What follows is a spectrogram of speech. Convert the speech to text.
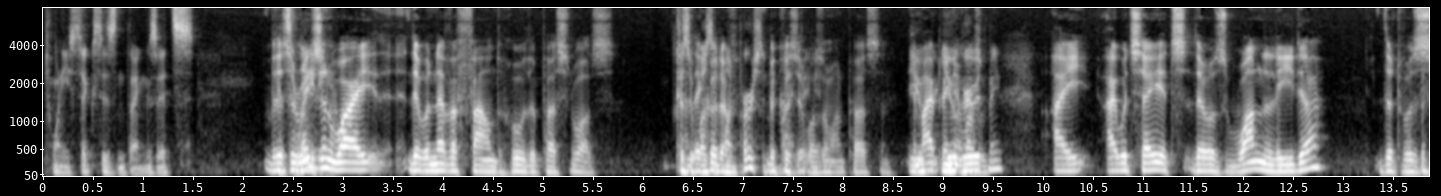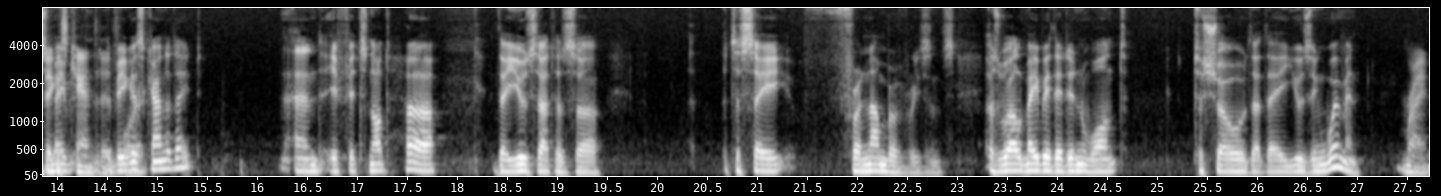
twenty sixes and things. It's But there's it's a lady. reason why they were never found who the person was. because it wasn't one person. Because it opinion. wasn't one person. You- in my opinion, it agree with me? I I would say it's there was one leader that was The biggest candidate the biggest candidate, and if it's not her, they use that as a to say for a number of reasons as well. Maybe they didn't want to show that they're using women Right.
